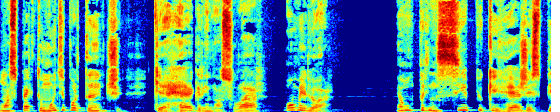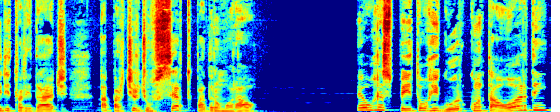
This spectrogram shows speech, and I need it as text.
um aspecto muito importante que é regra em nosso lar, ou melhor, é um princípio que rege a espiritualidade a partir de um certo padrão moral, é o respeito ao rigor quanto à ordem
